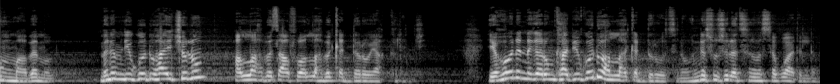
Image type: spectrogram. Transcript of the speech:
ኡማ በሙሉ። ምንም ሊጎዱ አይችሉም። አላህ በጻፈው አላህ በቀደረው ያክል እንጂ። የሆነ ነገር እንኳ ቢጎዱ አላህ ቀድሮት ነው። እነሱ ስለተሰበሰቡ አይደለም።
